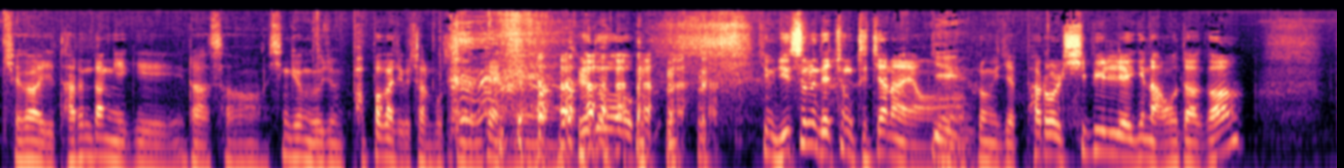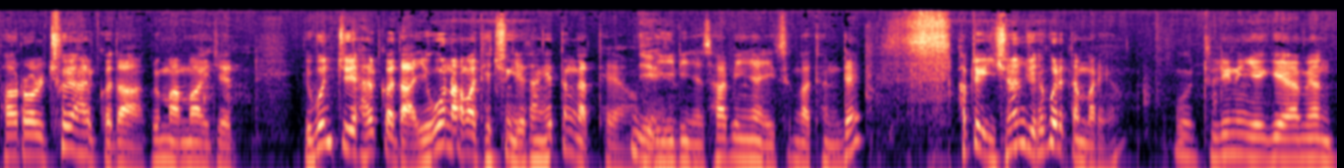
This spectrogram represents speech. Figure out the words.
제가 이제 다른 당 얘기라서 신경 요즘 바빠가지고 잘못 쓰는데 네. 그래도 지금 뉴스는 대충 듣잖아요. 예. 그럼 이제 8월 10일 얘기 나오다가 8월 초에 할 거다. 그럼 아마 이제 이번 주에 할 거다. 이건 아마 대충 예상했던 것 같아요. 예. 2일이냐 4일이냐 있은 것 같은데 갑자기 지난주에 해버렸단 말이에요. 뭐 들리는 얘기하면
